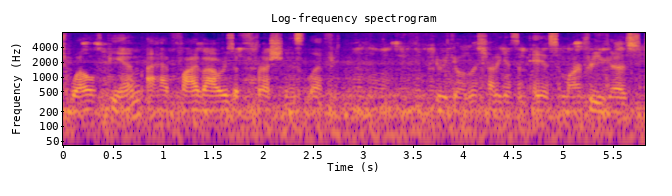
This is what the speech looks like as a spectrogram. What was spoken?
12 p.m. I have five hours of freshness left. Here we go. Let's try to get some ASMR for you guys.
